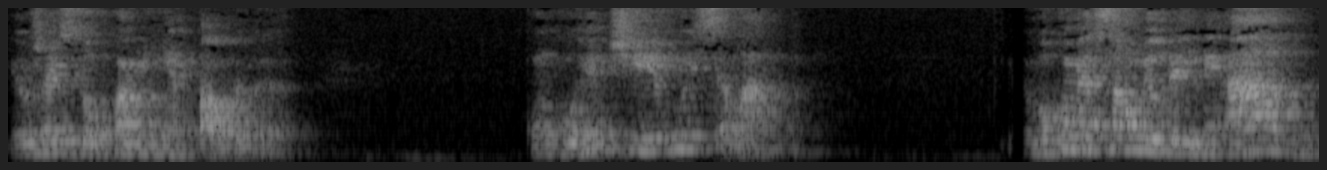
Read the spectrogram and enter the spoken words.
Eu já estou com a minha pálpebra com corretivo e selada. Eu vou começar o meu delineado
